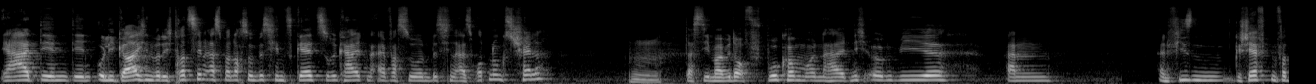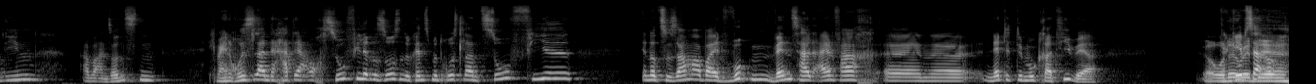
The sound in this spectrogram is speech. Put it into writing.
Ja, den, den Oligarchen würde ich trotzdem erstmal noch so ein bisschen das Geld zurückhalten, einfach so ein bisschen als Ordnungsschelle. Hm. Dass die mal wieder auf Spur kommen und halt nicht irgendwie an, an fiesen Geschäften verdienen. Aber ansonsten, ich meine, Russland hat ja auch so viele Ressourcen. Du kannst mit Russland so viel in der Zusammenarbeit wuppen, wenn es halt einfach äh, eine nette Demokratie wäre. Ja, oder wenn ja der,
